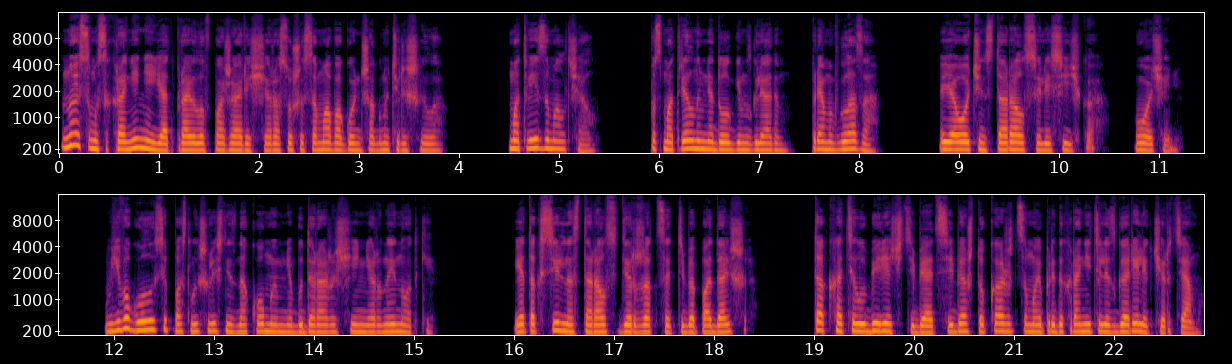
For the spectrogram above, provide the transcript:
Но и самосохранение я отправила в пожарище, раз уж и сама в огонь шагнуть решила. Матвей замолчал. Посмотрел на меня долгим взглядом, прямо в глаза. «Я очень старался, лисичка. Очень». В его голосе послышались незнакомые мне будоражащие нервные нотки. Я так сильно старался держаться от тебя подальше. Так хотел уберечь тебя от себя, что, кажется, мои предохранители сгорели к чертям.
